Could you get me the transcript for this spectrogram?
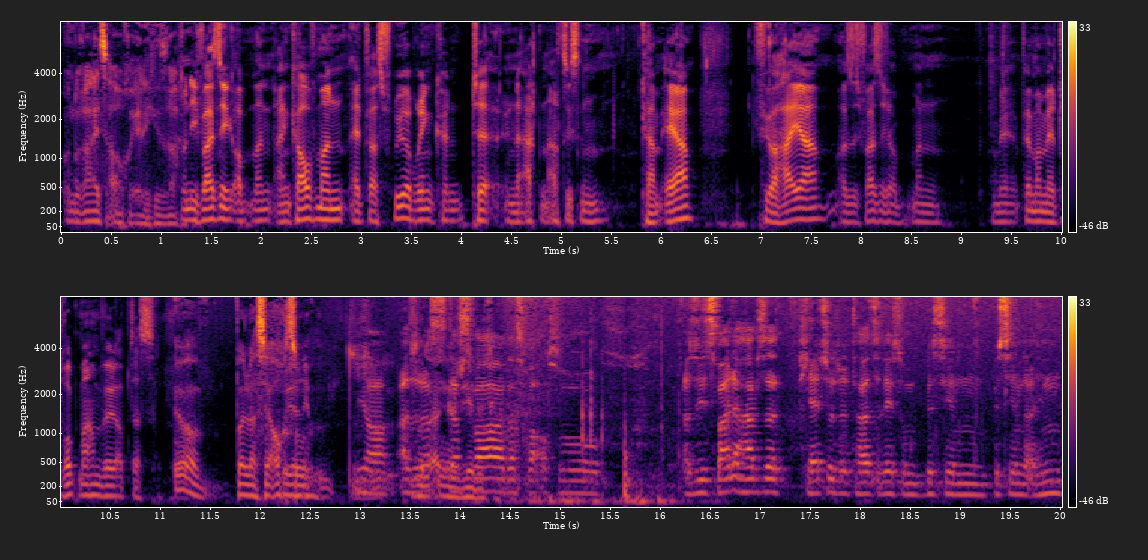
Und Reis auch, ehrlich gesagt. Und ich weiß nicht, ob man einen Kaufmann etwas früher bringen könnte. In der 88. kam er für Haier. Also ich weiß nicht, ob man, mehr, wenn man mehr Druck machen will, ob das. Ja, weil das ja auch so. Ja, also so das, das, war, das war auch so. Also die zweite Halbzeit plätscherte tatsächlich so ein bisschen, bisschen dahin.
